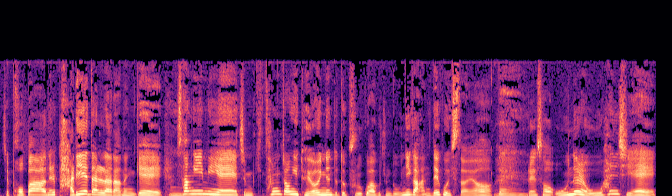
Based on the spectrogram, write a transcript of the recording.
이제 법안을 발의해 달라라는 게 음. 상임위에 지금 상정이 되어 있는데도 불구하고 좀 논의가 안 되고 있어요. 네. 그래서 오늘 오후 1시에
